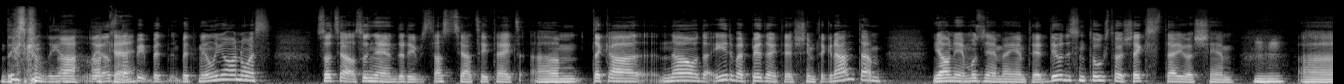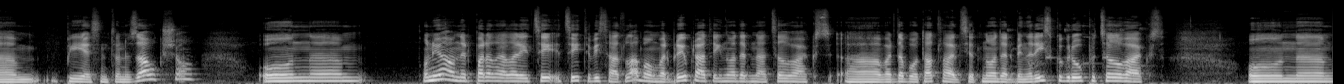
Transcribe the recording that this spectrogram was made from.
Diezgan liela, Ah, liela ok. starpība, bet, bet miljonos. Sociālās uzņēmējdarbības asociācija teica, um, tā kā nauda ir, var pieteikties šim grantam. Jauniem uzņēmējiem tie ir 20,000, eksistējošiem Mhm. um, 50 un uz augšu. Un, um, un, jā, un ir paralēli arī ci, citi visādi labumi. Var brīvprātīgi nodarbināt cilvēkus, uh, var dabūt atlaides, ja nodarbina risku grupu cilvēkus. Un, um,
